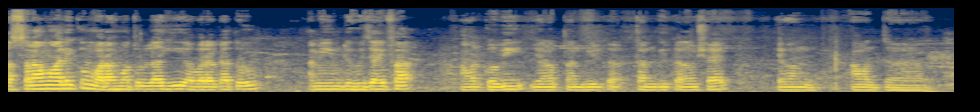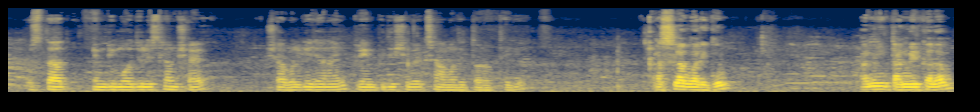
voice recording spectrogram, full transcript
আসসালামু আলাইকুম ওরহমতুল্লাহি আবরাকাত আমি ইমরি হুজাইফা, আমার কবি জনাব তানভীর কা- তানভীর কালাম সাহেব এবং আমার উস্তাদ এমডি মজুল ইসলাম সাহেব। সকলকে জানাই প্রেম, প্রীতি, শুভেচ্ছা আমাদের তরফ থেকে। আসসালামু আলাইকুম। আমি তানভীর কালাম।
